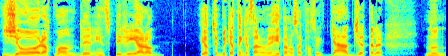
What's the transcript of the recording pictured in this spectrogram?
gör att man blir inspirerad. Jag ty- brukar tänka så här, om jag hittar någon sån här konstig gadget eller någon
